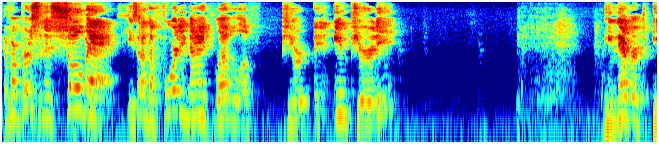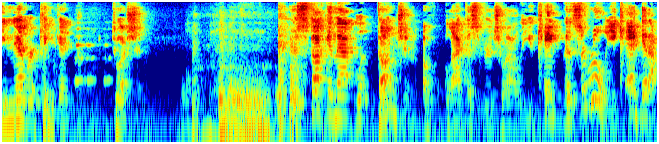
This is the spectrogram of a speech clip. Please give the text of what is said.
If a person is so bad, he's on the 49th level of pure impurity, he never he never can get to Hashem. You're stuck in that dungeon of lack of spirituality. You can't. That's the rule. You can't get out.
